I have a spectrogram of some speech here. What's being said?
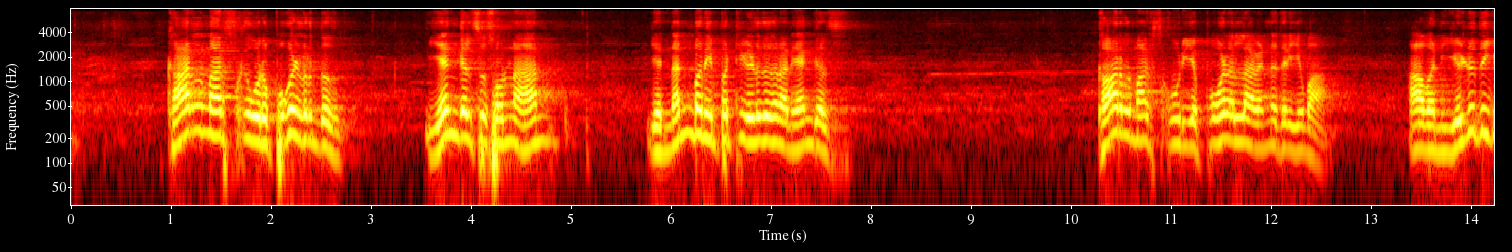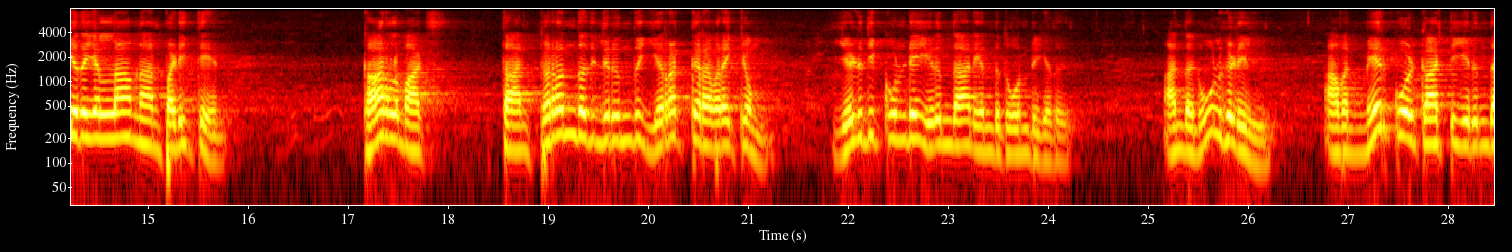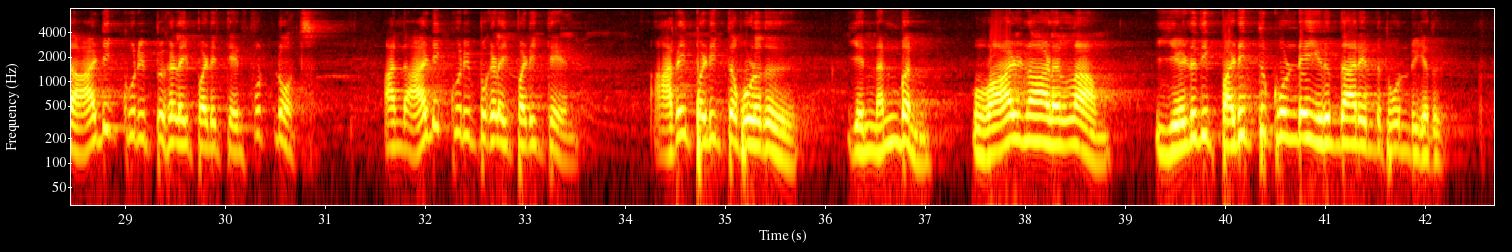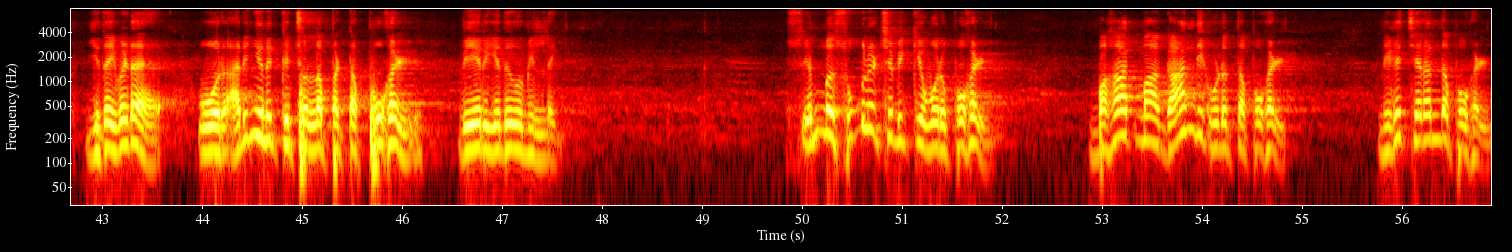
கார்ல் மார்க்ஸுக்கு ஒரு புகழ் இருந்தது. ஏங்கல்ஸ் சொன்னான் என் நண்பனை பற்றி எழுதுகிறான் எங்கல்ஸ் கார்ல் மார்க்ஸ் கூறிய புகழெல்லாம் என்ன தெரியுமா? அவன் எழுதியதையெல்லாம் நான் படித்தேன். கார்ல் மார்க்ஸ் தான் பிறந்ததிலிருந்து இறக்கிற வரைக்கும் எழுதிக்கொண்டே இருந்தான் என்று தோன்றியது. அந்த நூல்களில் அவன் மேற்கோள் காட்டியிருந்த அடிக்குறிப்புகளை படித்தேன். ஃபுட்நோட்ஸ் அந்த அடிக்குறிப்புகளை படித்தேன். அதை படித்த பொழுது என் நண்பன் வாழ்நாளெல்லாம் எழுதி படித்து கொண்டே இருந்தார் என்று தோன்றியது. இதைவிட ஓர் அறிஞனுக்கு சொல்லப்பட்ட புகழ் வேறு எதுவும் இல்லை. செம்ம சுப்புலட்சுமிக்கு ஒரு புகழ் மகாத்மா காந்தி கொடுத்த புகழ் மிகச்சிறந்த புகழ்.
